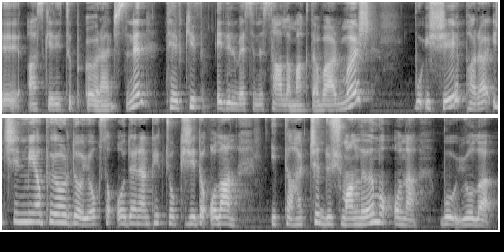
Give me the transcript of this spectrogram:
e, askeri tıp öğrencisinin tevkif edilmesini sağlamakta varmış. Bu işi para için mi yapıyordu yoksa o dönem pek çok kişide olan İttihatçı düşmanlığı mı ona bu yola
